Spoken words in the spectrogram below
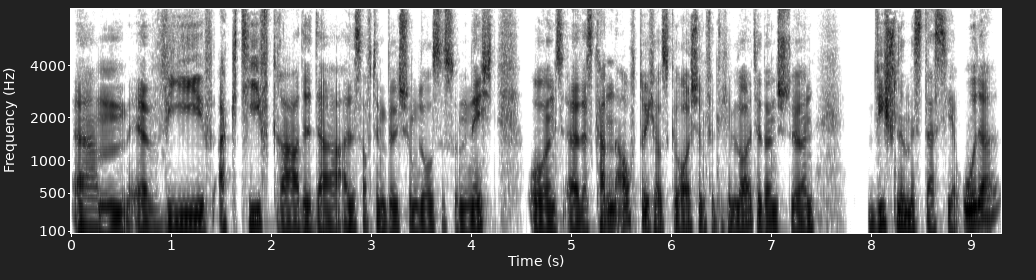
ähm, äh, wie aktiv gerade da alles auf dem Bildschirm los ist und nicht. Und äh, das kann auch durchaus geräuschempfindliche Leute dann stören. Wie schlimm ist das hier? Oder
